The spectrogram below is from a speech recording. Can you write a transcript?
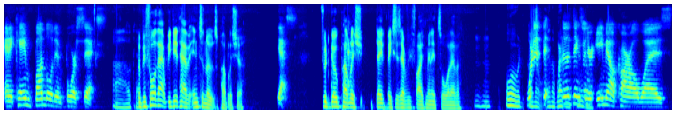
and it came bundled in four six. Ah, okay. But before that, we did have Internotes Publisher, Yes. Which would go publish databases every five minutes or whatever. hmm Or would- One of the- the, one of the things on your email, Carl, was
